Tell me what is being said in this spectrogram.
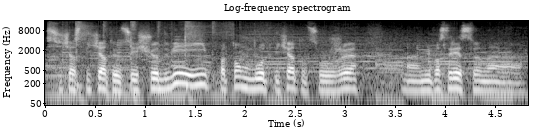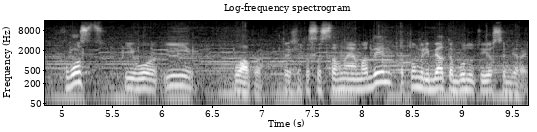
Сейчас печатаются еще две и потом будут печататься уже а, непосредственно хвост его и лапы. То есть это составная модель, потом ребята будут ее собирать.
